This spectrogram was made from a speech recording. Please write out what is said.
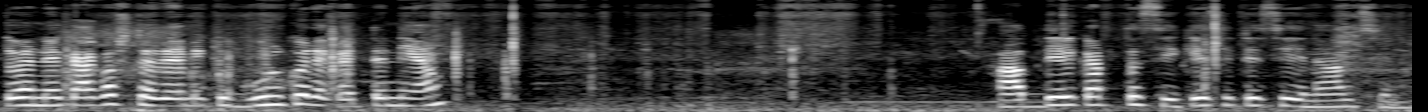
তো এনে কাগজটারে আমি একটু গুল করে কাটতে নিলাম হাত দিয়ে কাটতেছি কেসি টেসি এনে আনছি না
